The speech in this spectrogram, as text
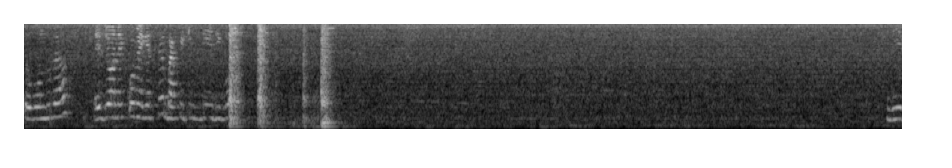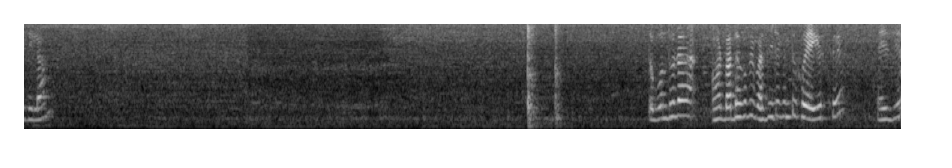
তো বন্ধুরা, এই যে অনেক কমে গেছে বাকিটুক দিয়ে দিব। দিয়ে দিলাম। তো বন্ধুরা, আমার বাঁধাকপি ভাজিটা কিন্তু হয়ে গেছে। এই যে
